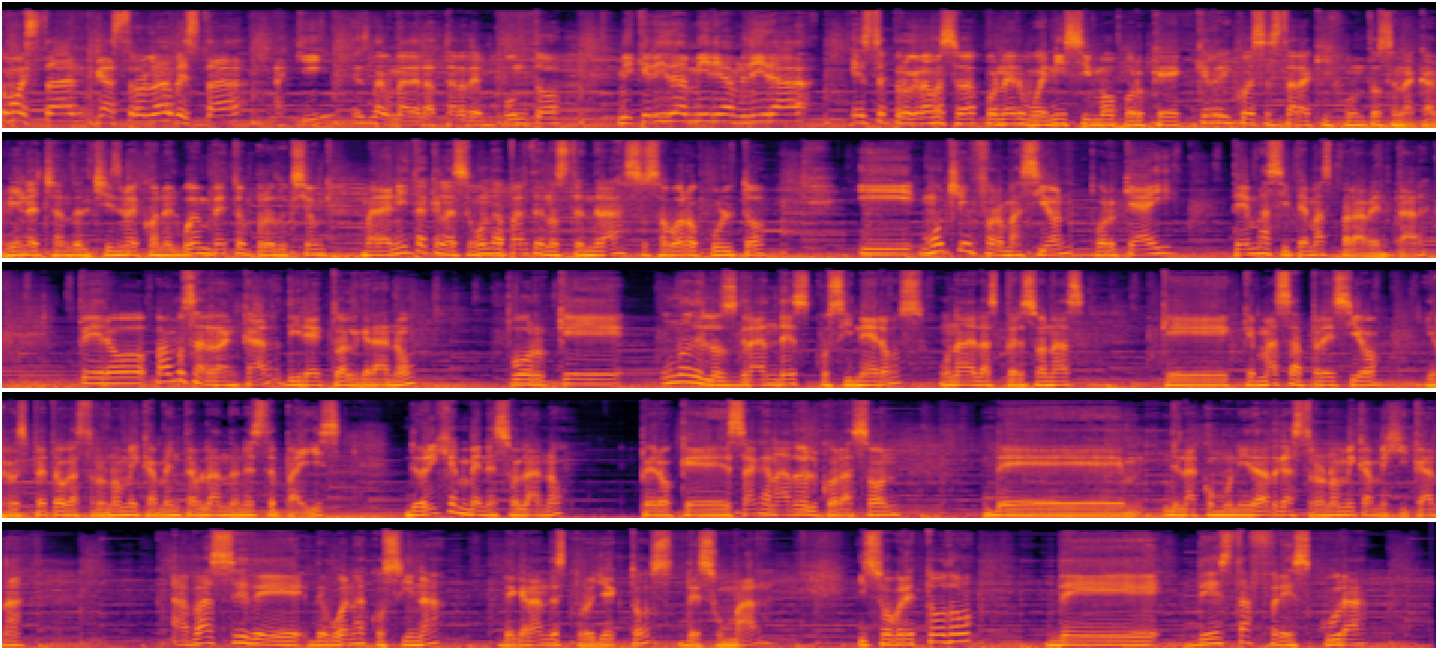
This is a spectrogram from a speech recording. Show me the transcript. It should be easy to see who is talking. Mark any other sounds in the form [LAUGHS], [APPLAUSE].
Speaker 1: ¿Cómo están? Gastrolab está aquí, es la una de la tarde en punto. Mi querida Miriam Lira, este programa se va a poner buenísimo porque qué rico es estar aquí juntos en la cabina echando el chisme con el buen Beto en producción. Maranita que en la segunda parte nos tendrá su sabor oculto y mucha información porque hay temas y temas para aventar. Pero vamos a arrancar directo al grano porque uno de los grandes cocineros, una de las personas que, más aprecio y respeto gastronómicamente hablando en este país, de origen venezolano, pero que se ha ganado el corazón de, la comunidad gastronómica mexicana a base de, buena cocina, de grandes proyectos, de sumar y sobre todo de esta frescura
